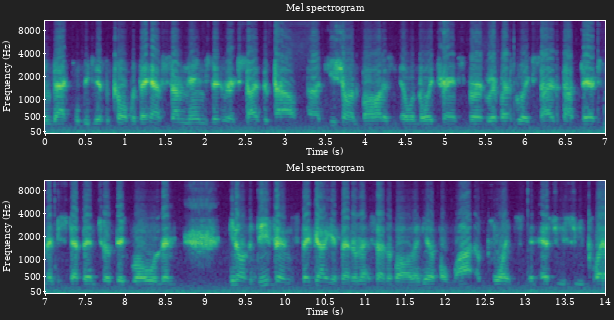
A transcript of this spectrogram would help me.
running back will be difficult, but they have some names that we're excited about. Uh, Ke'Shawn Vaughn is an Illinois transfer who everybody's really excited about there to maybe step into a big role. And then, you know, the defense, they've got to get better on that side of the ball. They gave up a lot of points in SEC play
